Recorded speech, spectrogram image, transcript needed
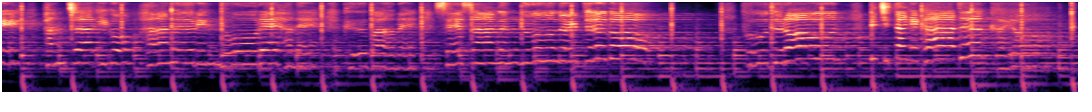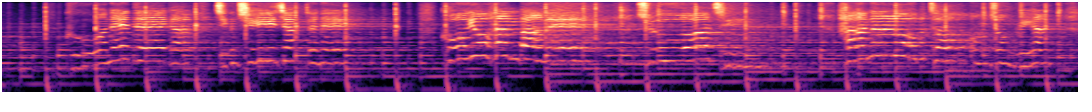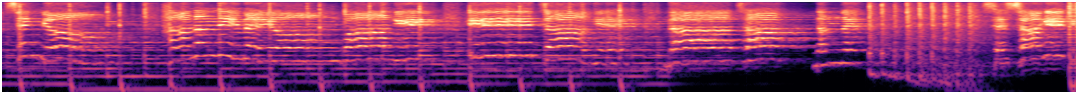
별이 반짝이고 하늘이 노래하네. 그 밤에 세상은 눈을 뜨고 부드러운 빛이 땅에 가득하여 구원의 때가 지금 시작. 세상이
